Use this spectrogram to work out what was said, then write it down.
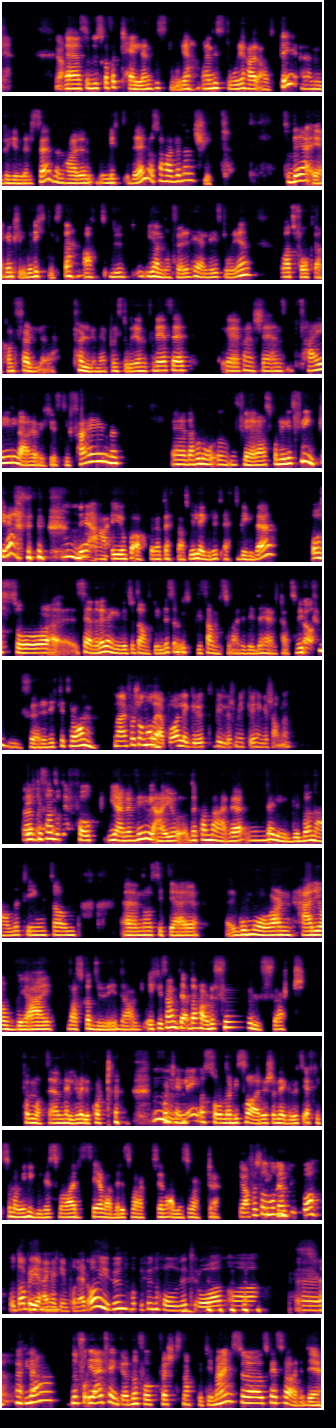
Ja. Eh, så du skal fortelle en historie. Og en historie har alltid en begynnelse, den har en midtdel, og så har den en slutt. Så det er egentlig det viktigste. At du gjennomfører hele historien, og at folk da kan følge, følge med på historien. For det ser eh, kanskje en feil, da, jeg vil ikke si feil, men eh, der hvor noe, flere av oss kan bli litt flinkere, Mm. det er jo på akkurat dette at vi legger ut ett bilde, og så eh, senere legger vi ut et annet bilde som ikke samsvarer i det hele tatt. Så vi Ja. fullfører ikke tråden. Nei, for sånn holder jeg på. Legger ut bilder som ikke henger sammen. Det Ikke sant? Og det folk gjerne vil, er jo Det kan være veldig banale ting som eh, Nå sitter jeg eh, God morgen, her jobber jeg, hva skal du i dag? Ikke sant? Da, da har du fullført på en måte en veldig, veldig kort Mm. fortelling. Og så når de svarer, så legger du ut 'Jeg fikk så mange hyggelige svar. Se hva dere svarte. Se hva alle svarte'. Ja, for sånn holder du på. Og da blir jeg helt imponert. Oi, hun, hun holder tråden og uh. Ja, jeg tenker at når folk først snakker til meg, så skal jeg svare de.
